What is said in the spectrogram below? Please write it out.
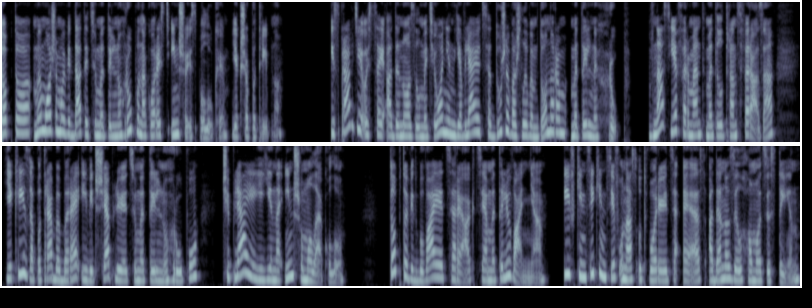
Тобто ми можемо віддати цю метильну групу на користь іншої сполуки, якщо потрібно. І справді, ось цей аденозилметіонін являється дуже важливим донором метильних груп. В нас є фермент метилтрансфераза, який за потреби бере і відщеплює цю метильну групу, чіпляє її на іншу молекулу. Тобто відбувається реакція метилювання. І в кінці кінців у нас утворюється ес аденозилгомоцистеїн.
